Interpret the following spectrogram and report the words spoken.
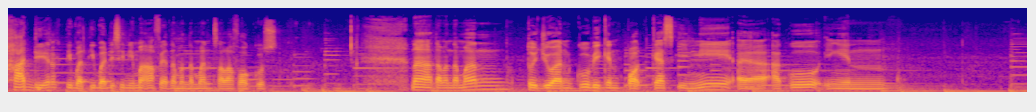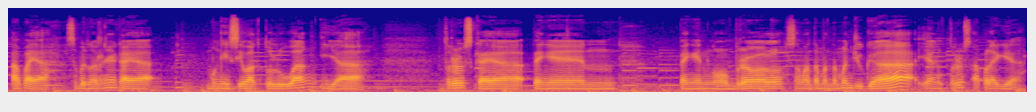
hadir tiba-tiba di sini. Maaf ya teman-teman salah fokus. Nah teman-teman tujuanku bikin podcast ini eh, aku ingin apa ya sebenarnya kayak mengisi waktu luang iya. Terus kayak pengen pengen ngobrol sama teman-teman juga. Yang terus apa lagi ya?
